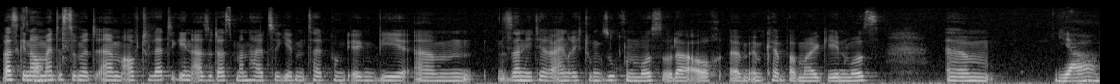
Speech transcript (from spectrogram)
Was genau ja. meintest du mit ähm, auf Toilette gehen? Also, dass man halt zu jedem Zeitpunkt irgendwie ähm, sanitäre Einrichtungen suchen muss oder auch ähm, im Camper mal gehen muss. Ähm, ja,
